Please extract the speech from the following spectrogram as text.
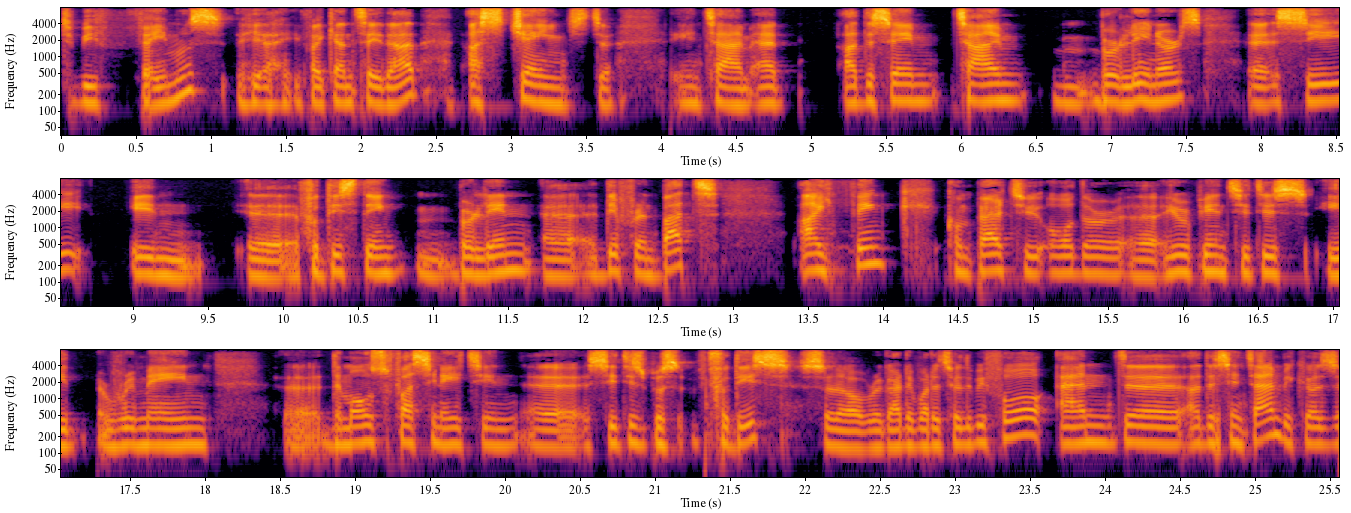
to be famous yeah if i can say that has changed in time. At at the same time berliners uh, see in uh, for this thing, Berlin uh, different. But I think compared to other uh, European cities, it remained uh, the most fascinating uh, cities for this. So regarding what I told you before, and at the same time because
